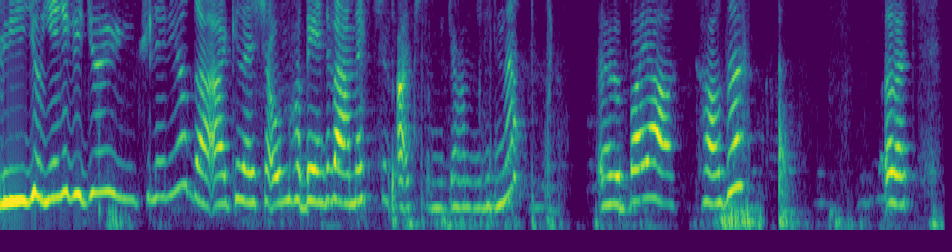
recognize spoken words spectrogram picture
Video yeni video yükleniyor da arkadaşlar onun haberini vermek için açtım bu canlı yayını. Ee, bayağı az kaldı. Evet.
